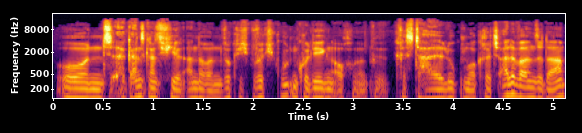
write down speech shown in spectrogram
und äh, ganz, ganz vielen anderen wirklich, wirklich guten Kollegen, auch äh, Kristall, Luke Mockridge, alle waren sie da.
